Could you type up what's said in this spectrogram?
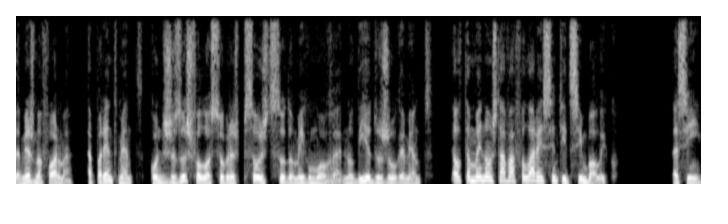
Da mesma forma, aparentemente, quando Jesus falou sobre as pessoas de Sodoma e Gomorra no dia do julgamento, ele também não estava a falar em sentido simbólico. Assim,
